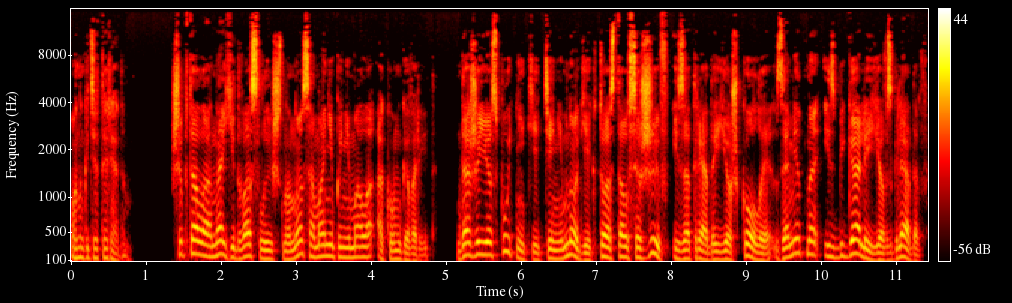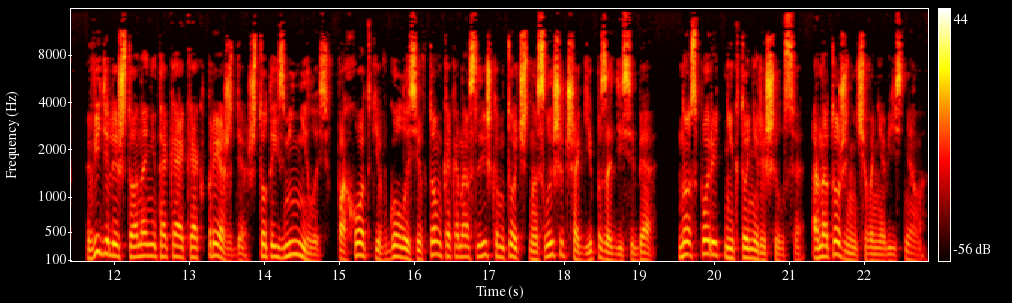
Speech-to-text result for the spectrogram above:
«Он где-то рядом», — шептала она едва слышно, но сама не понимала, о ком говорит. Даже ее спутники, те немногие, кто остался жив из отряда ее школы, заметно избегали ее взглядов. Видели, что она не такая, как прежде, что-то изменилось в походке, в голосе, в том, как она слишком точно слышит шаги позади себя. Но спорить никто не решился, она тоже ничего не объясняла.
